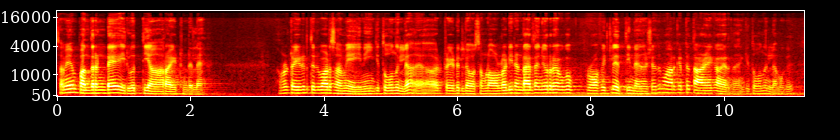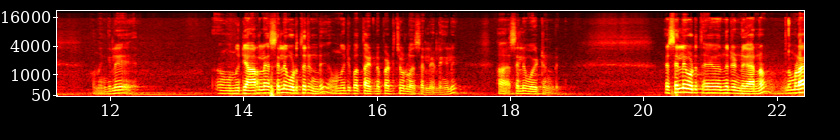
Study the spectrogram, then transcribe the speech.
സമയം പന്ത്രണ്ട് ഇരുപത്തി ആറായിട്ടുണ്ട് അല്ലേ? നമ്മൾ ട്രേഡ് എടുത്ത് ഒരുപാട് സമയമായി ഇനി എനിക്ക് തോന്നുന്നില്ല ഒരു ട്രേഡ് ലോസ് നമ്മൾ ഓൾറെഡി രണ്ടായിരത്തി അഞ്ഞൂറ് രൂപ നമുക്ക് പ്രോഫിറ്റിൽ എത്തിയിട്ടുണ്ടായിരുന്നു. പക്ഷേ അത് മാർക്കറ്റ് താഴേക്കാണ് വരുന്നത് എനിക്ക് തോന്നുന്നില്ല നമുക്ക്. ഒന്നെങ്കിൽ മുന്നൂറ്റി ആറിൽ എസ് എൽ കൊടുത്തിട്ടുണ്ട്. മുന്നൂറ്റി പത്തായിട്ടുണ്ട് ഇപ്പോൾ അടിച്ചോളൂ എസ് എൽ അല്ലെങ്കിൽ ആ എസ് എൽ പോയിട്ടുണ്ട്. എസ് എൽ കൊടുത്ത് വന്നിട്ടുണ്ട്. കാരണം നമ്മളെ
